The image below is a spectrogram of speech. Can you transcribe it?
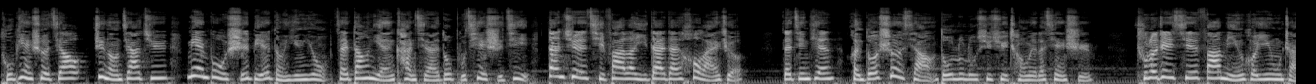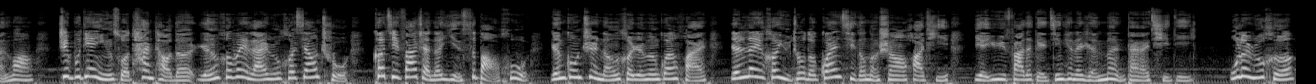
图片社交、智能家居、面部识别等应用，在当年看起来都不切实际，但却启发了一代代后来者。在今天，很多设想都陆陆续续成为了现实。除了这些发明和应用展望，这部电影所探讨的人和未来如何相处、科技发展的隐私保护、人工智能和人文关怀、人类和宇宙的关系等等深奥话题，也愈发的给今天的人们带来启迪。无论如何，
